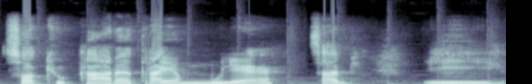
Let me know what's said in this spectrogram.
só que o cara atrai a mulher, sabe? E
